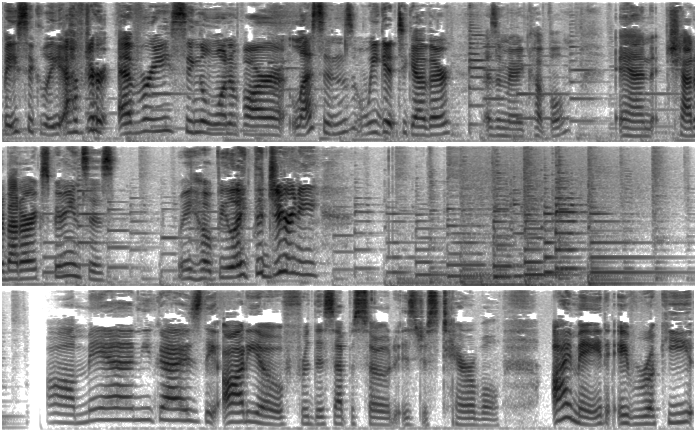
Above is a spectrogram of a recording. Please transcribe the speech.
Basically, after every single one of our lessons, we get together as a married couple and chat about our experiences. We hope you like the journey. Oh man, you guys, the audio for this episode is just terrible. I made a rookie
